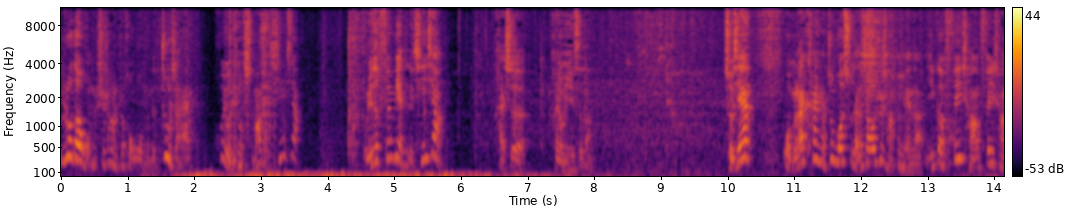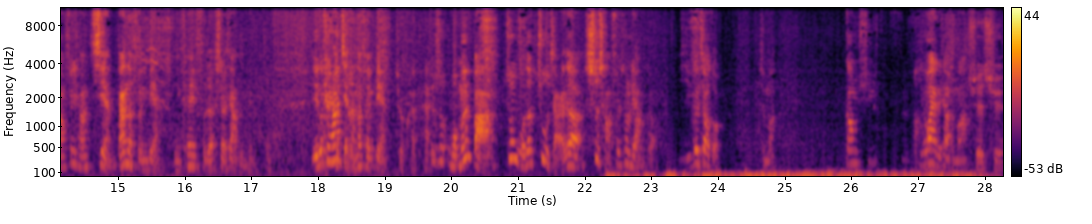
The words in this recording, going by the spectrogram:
落到我们身上之后，我们的住宅会有一种什么样的倾向？我觉得分辨这个倾向还是很有意思的。首先。我们来看一下中国住宅的销售市场上面的一个非常非常非常简单的分辨，你可以负责摄像这边，一个非常简单的分辨，就快拍，就是我们把中国的住宅的市场分成两个，一个叫做什么刚需，另外一个叫什么学区，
